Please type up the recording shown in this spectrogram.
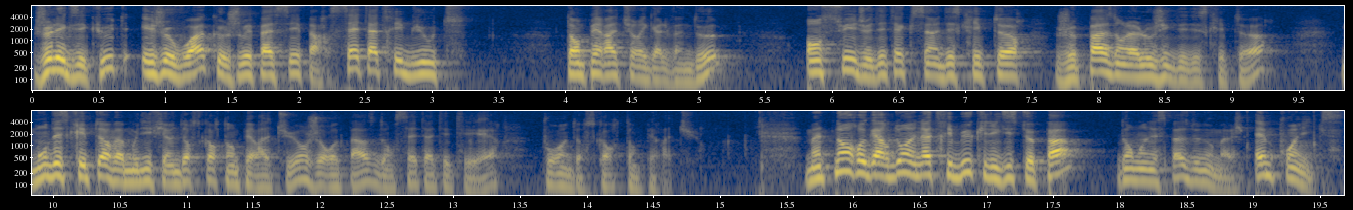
Je l'exécute et je vois que je vais passer par cet attribut température égale 22. Ensuite, je détecte c'est un descripteur, je passe dans la logique des descripteurs. Mon descripteur va modifier underscore température, je repasse dans cet attr pour underscore température. Maintenant, regardons un attribut qui n'existe pas dans mon espace de nommage, m.x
